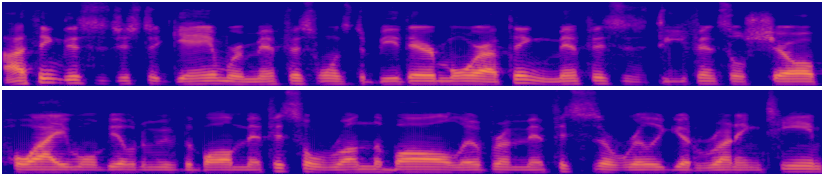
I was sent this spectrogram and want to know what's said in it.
I think this is just a game where Memphis wants to be there more. I think Memphis's defense will show up. Hawaii won't be able to move the ball. Memphis will run the ball over them. Memphis is a really good running team.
